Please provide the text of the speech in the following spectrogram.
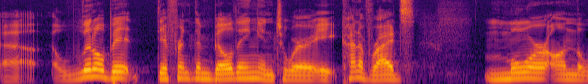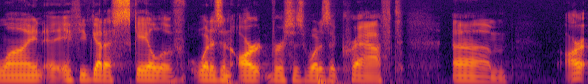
uh, a little bit different than building, into where it kind of rides more on the line if you've got a scale of what is an art versus what is a craft um, ar-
